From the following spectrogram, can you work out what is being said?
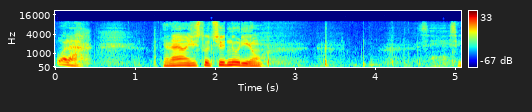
Voilà. Il y en a un juste au-dessus de nous, dis donc. C'est- C'est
